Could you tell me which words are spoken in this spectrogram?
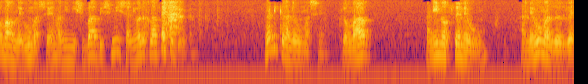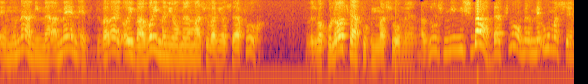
כלומר, נאום השם, אני נשבע בשמי שאני הולך לעשות את זה. זה נקרא נאום השם. כלומר, אני נושא נאום, הנאום הזה זה אמונה, אני מאמן את דבריי. אוי ואבוי אם אני אומר משהו ואני עושה הפוך. אבל ברוך הוא לא עושה הפוך ממה שהוא אומר, אז הוא נשבע בעצמו, אומר נאום השם.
